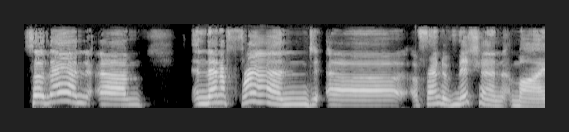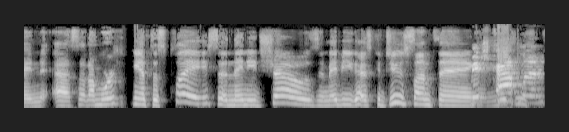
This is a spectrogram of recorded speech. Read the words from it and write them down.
so then um, and then a friend, uh, a friend of Mitch and mine, uh, said, "I'm working at this place, and they need shows, and maybe you guys could do something." Mitch And Kaplan.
